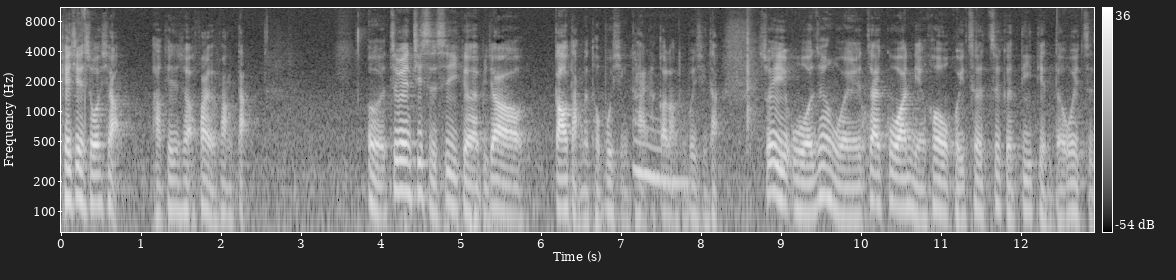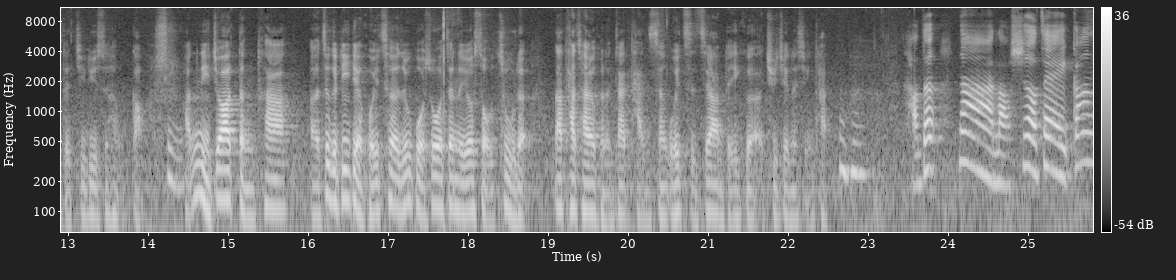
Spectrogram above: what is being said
K 线缩小，啊，K 线缩小，范围放大。呃，这边即使是一个比较高档的头部形态，高档头部形态，所以我认为在过完年后回撤这个低点的位置的几率是很高。是，好，那你就要等它，呃，这个低点回撤，如果说真的有守住了，那它才有可能再弹升，维持这样的一个区间的形态。嗯哼。好的，那老师哦，在刚刚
